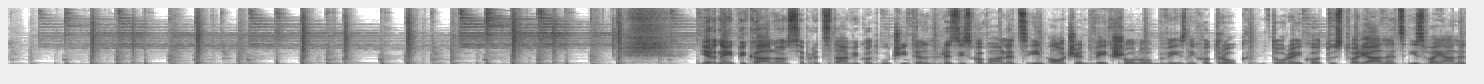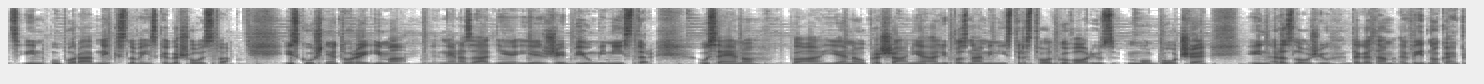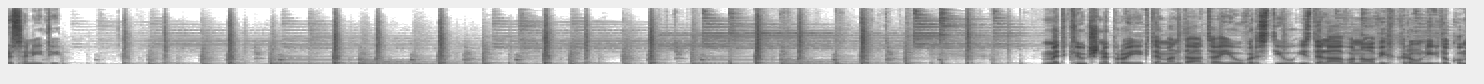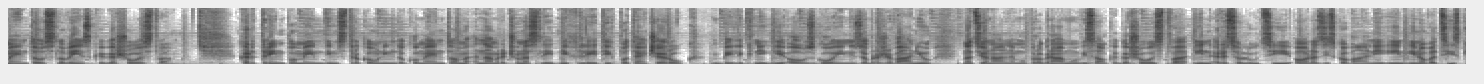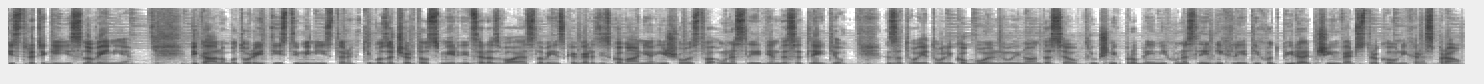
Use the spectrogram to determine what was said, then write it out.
Jrnej Pikalo se predstavi kot učitelj, raziskovalec in oče dveh šoloobveznih otrok, torej kot ustvarjalec, izvajalec in uporabnik slovenskega šolstva. Izkušnje torej ima, ne na zadnje je že bil minister. Vseeno pa je na vprašanje, ali pozna ministrstvo, odgovoril z mogoče in razložil, da ga tam vedno kaj preseneti. Med ključne projekte mandata je uvrstil izdelavo novih krovnih dokumentov slovenskega šolstva. Kar trem pomembnim strokovnim dokumentom namreč v naslednjih letih poteče rok: Beli knjigi o vzgoji in izobraževanju, nacionalnemu programu visokega šolstva in resoluciji o raziskovalni in inovacijski strategiji Slovenije. Pikalo bo torej tisti minister, ki bo začrtal smernice razvoja slovenskega raziskovanja in šolstva v naslednjem desetletju. Zato je toliko bolj nujno, da se v ključnih ključnih problemih v naslednjih letih odpira čim več strokovnih razprav.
